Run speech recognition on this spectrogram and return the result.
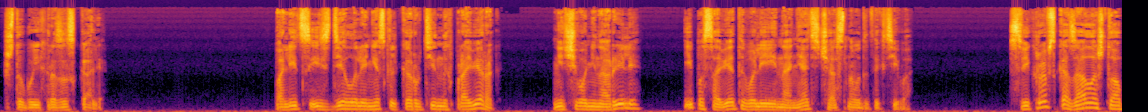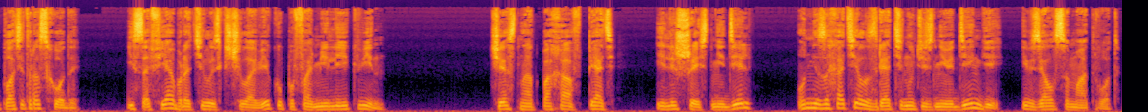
чтобы их разыскали. Полиции сделали несколько рутинных проверок, ничего не нарыли и посоветовали ей нанять частного детектива. Свекровь сказала, что оплатит расходы, и София обратилась к человеку по фамилии Квин. Честно отпахав пять или шесть недель, он не захотел зря тянуть из нее деньги и взял самоотвод.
